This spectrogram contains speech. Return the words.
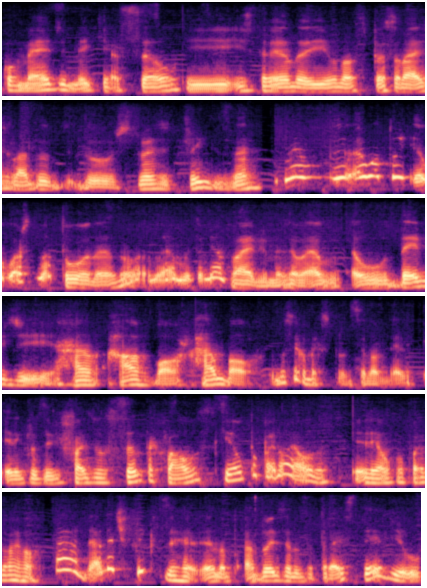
comédia, meio que ação. E estreando aí o nosso personagem lá do, do Stranger Things, né? É, é o ator, eu gosto do ator, né? Não, não é muito a minha vibe, mas é, é é o David Harbour. Eu não sei como é que se pronuncia o nome dele. Ele, inclusive, faz o Santa Claus, que é o Papai Noel, né? Ele é um Papai Noel. Ah, a Netflix, há dois anos atrás, teve o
